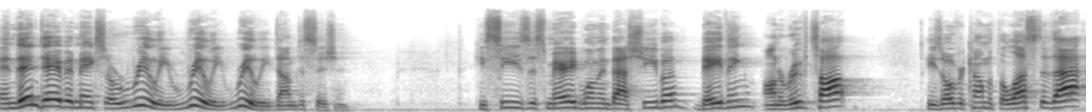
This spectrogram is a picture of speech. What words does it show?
And then David makes a really, really, really dumb decision. He sees this married woman, Bathsheba, bathing on a rooftop. He's overcome with the lust of that,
